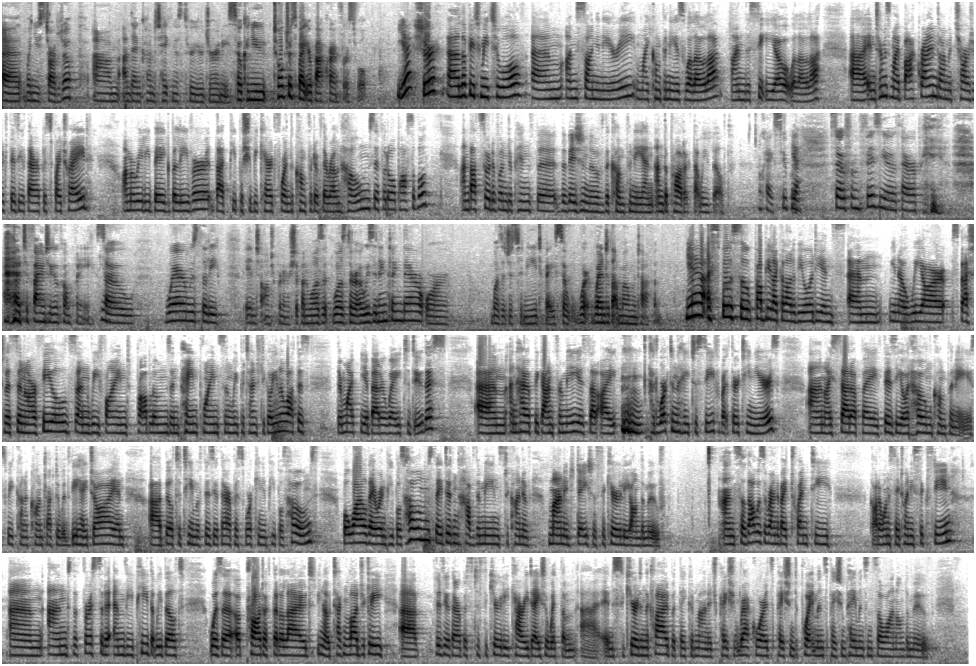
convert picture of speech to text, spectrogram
uh, when you started up, um, and then kind of taking us through your journey. So, can you talk to us about your background first of all? Yeah, sure. Uh, lovely to meet you all. Um, I'm Sonia Neary. My company is Wellola. I'm the CEO at Wellola. Uh, in terms of my background, I'm a chartered physiotherapist by trade. I'm a really big believer that people should be cared for in the comfort of their own homes, if at all possible. And that sort of underpins the, the vision of the company and, and the product that we've built. Okay, super. Yeah. So, from physiotherapy to founding a company, Yeah. so where was the leap into entrepreneurship, and was it was there always an inkling there, or was it just a need based? So, wh- when did that moment happen? Yeah, I suppose so. Probably like a lot of the audience, um, you know, we are specialists in our fields and we find problems and pain points, and we potentially go, you know what, there's, there might be a better way to do this. Um, and how it began for me is that I had worked in the HSE for about 13 years, and I set up a physio at home company. So we kind of contracted with VHI and uh, built a team of physiotherapists working in people's homes. But while they were in people's homes, they didn't have the means to kind of manage data securely on the move. And so that was around about 20, God, I want to say 2016. Um, and the first sort of MVP that we built was a, a product that allowed, you know, technologically uh, physiotherapists to securely carry data with them, uh, in, secured in the cloud, but they could manage patient records, patient appointments, patient payments, and so on on the move.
